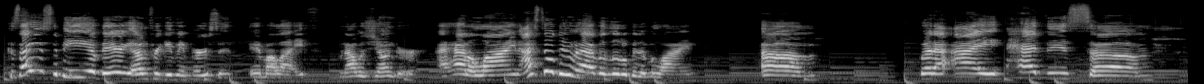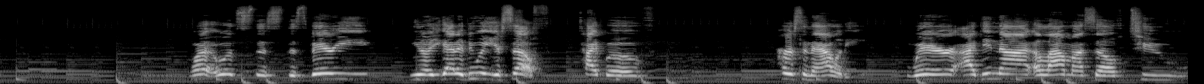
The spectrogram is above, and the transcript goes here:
because I used to be a very unforgiving person in my life when I was younger. I had a line. I still do have a little bit of a line. Um, but I, I had this, um, what was this, this very, you know, you got to do it yourself type of personality where I did not allow myself to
